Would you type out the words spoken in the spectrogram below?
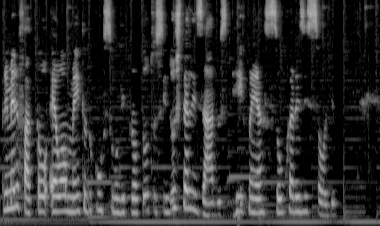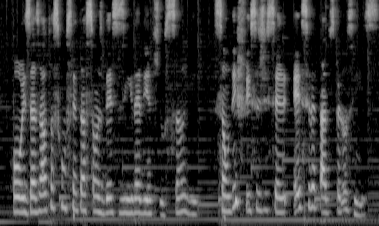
Primeiro fator é o aumento do consumo de produtos industrializados ricos em açúcares e sódio, pois as altas concentrações desses ingredientes no sangue são difíceis de serem excretados pelos rins.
